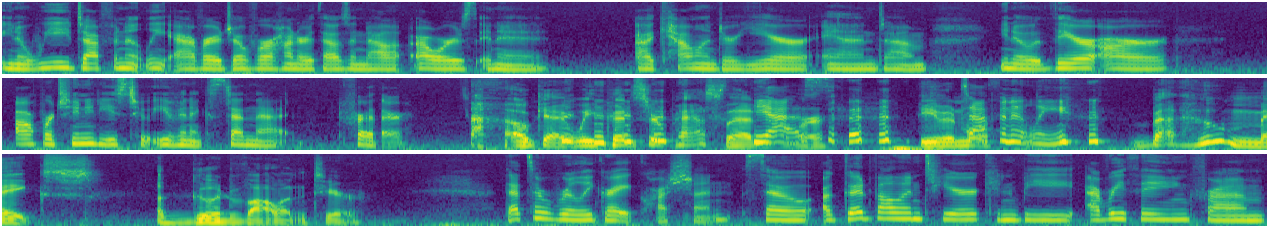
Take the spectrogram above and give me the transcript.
you know, we definitely average over a 100,000 hours in a, a calendar year. And, um, you know, there are opportunities to even extend that further. okay, we could surpass that yes. number even more. Definitely. Beth, who makes a good volunteer? That's a really great question. So, a good volunteer can be everything from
